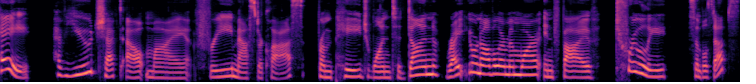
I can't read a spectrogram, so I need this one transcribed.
Hey, have you checked out my free masterclass from page one to done? Write your novel or memoir in five truly simple steps?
